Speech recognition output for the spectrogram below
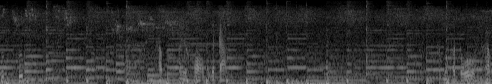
ปึ๊บปึ๊บนี่ครับให้ขอบรรยากาศครับหลวงพ่อโตนะครับ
